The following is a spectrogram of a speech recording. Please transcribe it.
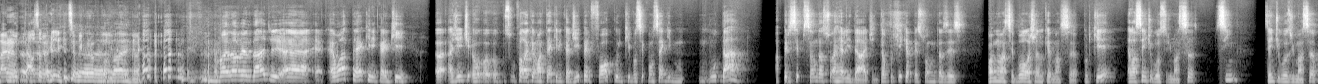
Vai mutar o seu, seu microfone. Mas na verdade é, é uma técnica em que a a gente, eu, eu- costumo falar que é uma técnica de hiperfoco em que você consegue mu- mudar a percepção da sua realidade. Então, por que, que a pessoa muitas vezes come uma cebola achando que é maçã? Porque ela sente o gosto de maçã? Sim. sente gosto de maçã,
